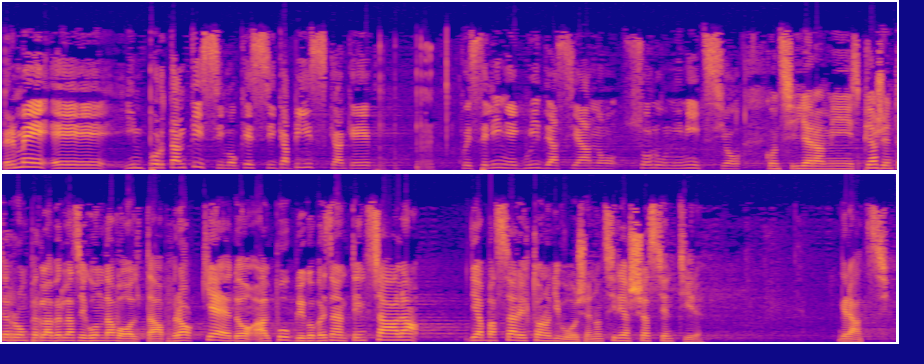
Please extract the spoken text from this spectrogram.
Per me è importantissimo che si capisca che queste linee guida siano solo un inizio. Consigliera, mi spiace interromperla per la seconda volta, però chiedo al pubblico presente in sala di abbassare il tono di voce, non si riesce a sentire. Grazie.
